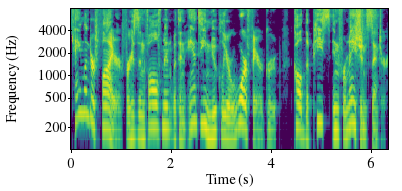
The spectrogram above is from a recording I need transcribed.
came under fire for his involvement with an anti nuclear warfare group called the Peace Information Center.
